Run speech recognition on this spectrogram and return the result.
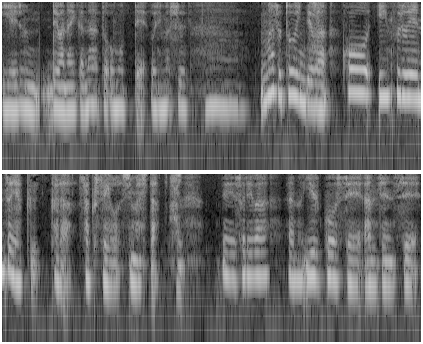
言えるんではないかなと思っております。うんまず当院では抗インフルエンザ薬から作成をしました。はい、でそれはあの有効性安全性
